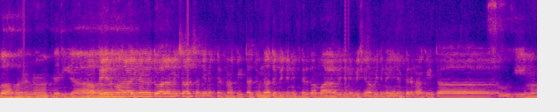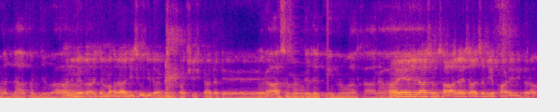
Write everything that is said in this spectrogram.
ਬਾਹਰ ਨਾ ਫਿਰਿਆ ਹਾਂ ਫੇਰ ਮਹਾਰਾਜ ਕਹਿੰਦੇ ਦੁਆਰਾ ਨਹੀਂ ਸਾਧ ਸੰਜੀ ਨੇ ਫਿਰਨਾ ਕੀਤਾ ਜੁਨਾ ਦੇ ਵਿੱਚ ਨਹੀਂ ਫਿਰਦਾ ਮਾਇਆ ਵਿੱਚ ਨਹੀਂ ਵਿਸ਼ਿਆਂ ਵਿੱਚ ਨਹੀਂ ਇਹਨੇ ਫਿਰਨਾ ਕੀਤਾ। ਸੂਹੀ ਮਹੱਲਾ ਪੰਜਵਾ। ਪੰਜਵੇਂ ਪਾਤਸ਼ਾਹ ਮਹਾਰਾਜ ਜੀ ਸੂਹੀ ਰਾਗ ਨੂੰ ਬਖਸ਼ਿਸ਼ ਕਰ ਰਹੇ। ਰਾਸ ਮੰਡਲ ਕੀਨੋ ਆਖਾਰਾ ਹਾਏ ਜਿਹੜਾ ਸੰਸਾਰ ਹੈ ਸਾਧ ਸੰਜੀ ਖਾੜੇ ਦੀ ਤਰ੍ਹਾਂ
